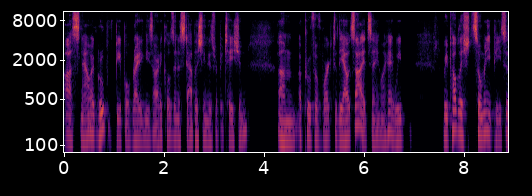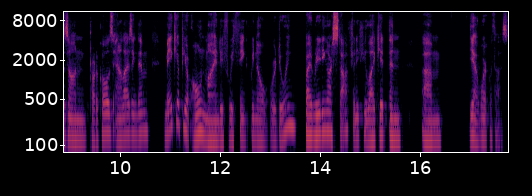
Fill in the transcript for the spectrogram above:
us now a group of people writing these articles and establishing this reputation um, a proof of work to the outside saying like hey we we published so many pieces on protocols analyzing them. Make up your own mind if we think we know what we're doing by reading our stuff. And if you like it then um, yeah work with us.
